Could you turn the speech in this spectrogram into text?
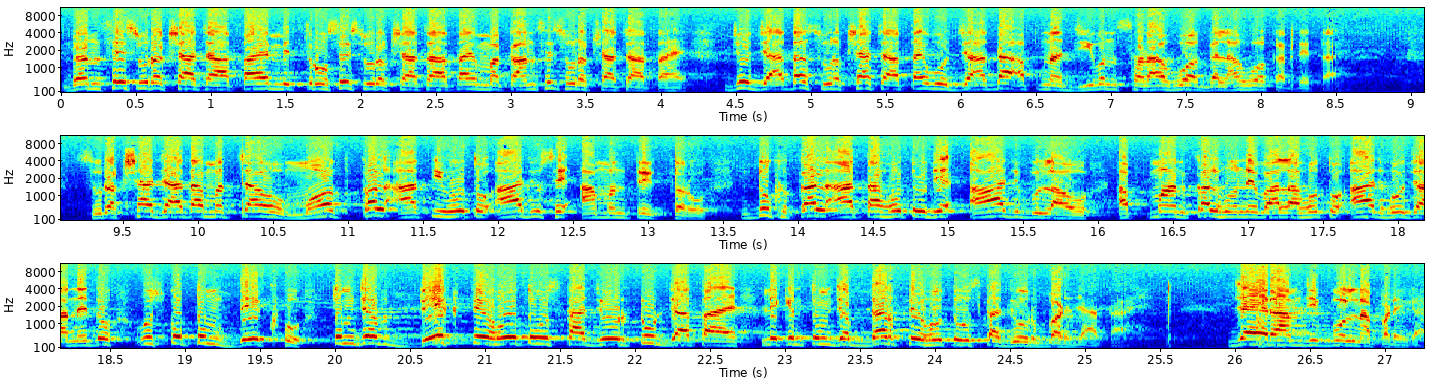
धन से सुरक्षा चाहता है, मित्रों से सुरक्षा चाहता है, मकान से सुरक्षा चाहता है। जो ज़्यादा सुरक्षा चाहता है, वो ज़्यादा अपना जीवन सड़ा हुआ, गला हुआ कर देता है। सुरक्षा ज़्यादा मत चाहो, मौत कल आती हो तो आज उसे आमंत्रित करो। दुख कल आता हो तो आज बुलाओ, अपमान कल होने वाला हो तो आज हो जाने दो। उसको तुम देखो, तुम जब देखते हो तो उसका ज़ोर टूट जाता है, लेकिन तुम जब डरते हो तो उसका ज़ोर बढ़ जाता है। जय राम जी, बोलना पड़ेगा।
